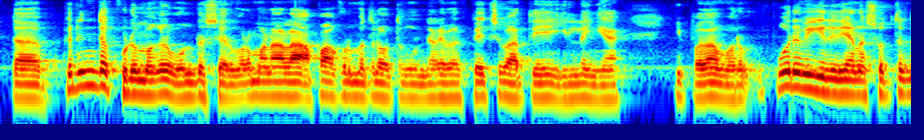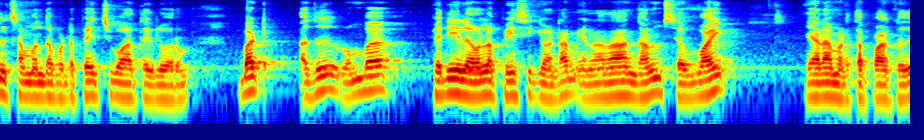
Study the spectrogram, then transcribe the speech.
இந்த பிரிந்த குடும்பங்கள் ஒன்று சேரும். ரொம்ப நாளாக அப்பா குடும்பத்தில் ஒருத்தவங்க நிறைய பேர் பேச்சுவார்த்தையே இல்லைங்க. இப்போ தான் வரும். பூர்வீக ரீதியான சொத்துக்கள் சம்மந்தப்பட்ட பேச்சுவார்த்தைகள் வரும். பட் அது ரொம்ப பெரிய லெவலில் பேசிக்க வேண்டாம். என்னதான் இருந்தாலும் செவ்வாய் ஏழாம் இடத்தை பார்க்குது.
